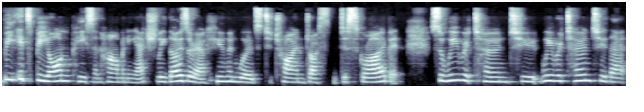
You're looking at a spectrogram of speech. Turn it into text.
be, it's beyond peace and harmony actually those are our human words to try and just describe it so we return to we return to that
